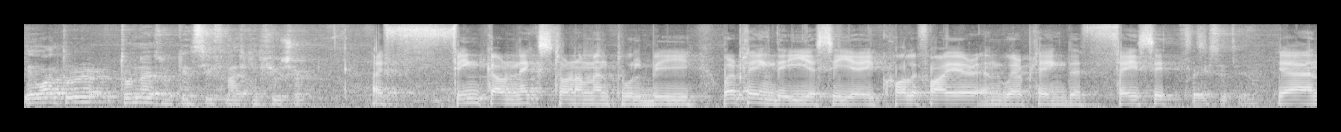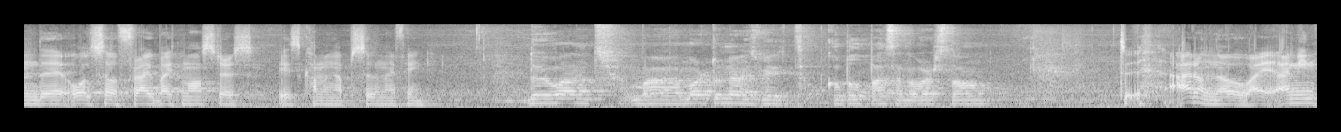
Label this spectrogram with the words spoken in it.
In one tour tournament we can see Fnatic in future. I think our next tournament will be we're playing the ESEA qualifier and we're playing the FACEIT. Face it, yeah. Yeah, and uh, also Fragbite Masters is coming up soon, I think. Do you want uh, more tournaments with Cobble Pass and Overstone? I don't know. I, I mean,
